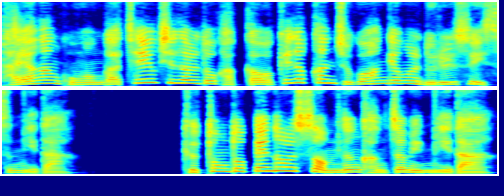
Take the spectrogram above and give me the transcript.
다양한 공원과 체육시설도 가까워 쾌적한 주거 환경을 누릴 수 있습니다. 교통도 빼놓을 수 없는 강점입니다.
